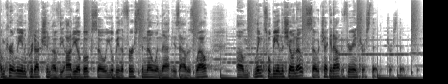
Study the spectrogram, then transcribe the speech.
I'm currently in production of the audiobook, so you'll be the first to know when that is out as well. Um, links will be in the show notes, so check it out if you're interested. Interested. interested.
